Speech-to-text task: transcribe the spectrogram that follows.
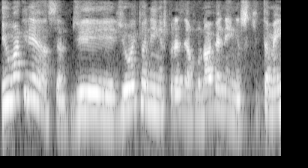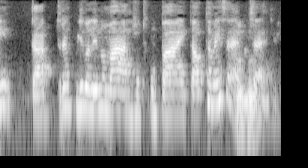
E uma criança de, de 8 aninhos, por exemplo, 9 aninhos, que também está tranquilo ali no mar, junto com o pai e tal, também serve, uhum. não serve?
